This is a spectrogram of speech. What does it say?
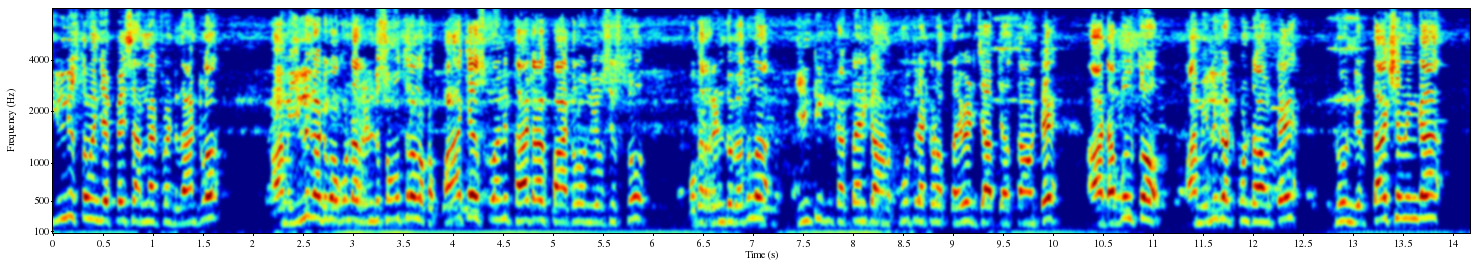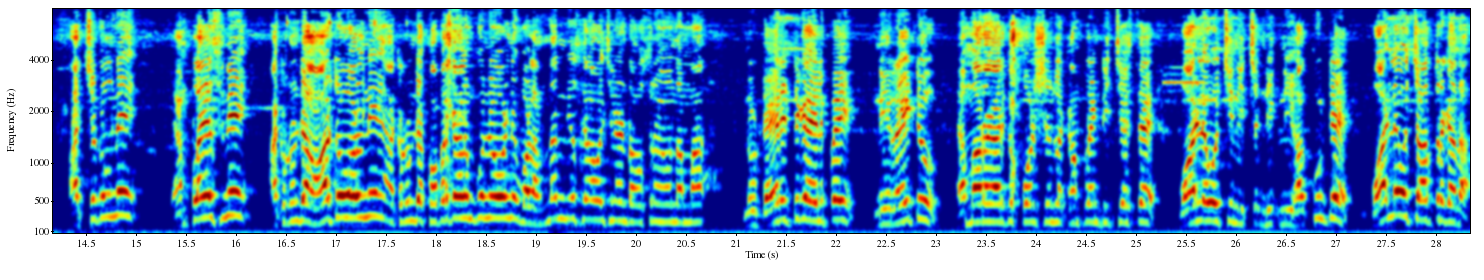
ఇల్లు ఇస్తామని చెప్పేసి అన్నటువంటి దాంట్లో ఆమె ఇల్లు కట్టుకోకుండా రెండు సంవత్సరాలు ఒక పాకేసుకొని తాటాకు పాకలో నివసిస్తూ ఒక రెండు గదుల ఇంటికి కట్టడానికి ఆమె కూతురు ఎక్కడో ప్రైవేట్ జాబ్ చేస్తా ఉంటే ఆ డబ్బులతో ఆమె ఇల్లు కట్టుకుంటా ఉంటే నువ్వు నిర్దాక్షిణ్యంగా అర్చకుల్ని ఎంప్లాయీస్ని అక్కడ ఉండే ఆటో వాళ్ళని అక్కడ ఉండే కొబ్బరికాయలు అమ్ముకునే వాళ్ళని వాళ్ళందరినీ తీసుకురావాల్సిన అవసరం ఏముందమ్మా? నువ్వు డైరెక్ట్గా వెళ్ళిపోయి నీ రైటు ఎంఆర్ఓ గారికి పోలీస్ స్టేషన్లో కంప్లైంట్ ఇచ్చేస్తే వాళ్ళే వచ్చి నీ నీకు నీ హక్కు ఉంటే వాళ్ళే వచ్చి ఆపుతారు కదా.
